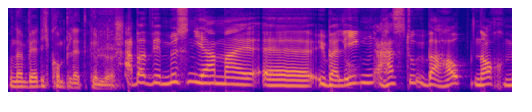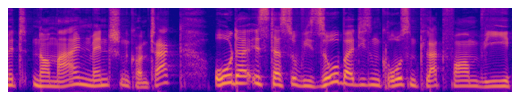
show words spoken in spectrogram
und dann werde ich komplett gelöscht. Aber wir müssen ja mal äh, überlegen, hast du überhaupt noch mit normalen Menschen Kontakt? Oder ist das sowieso bei diesen großen Plattformen wie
